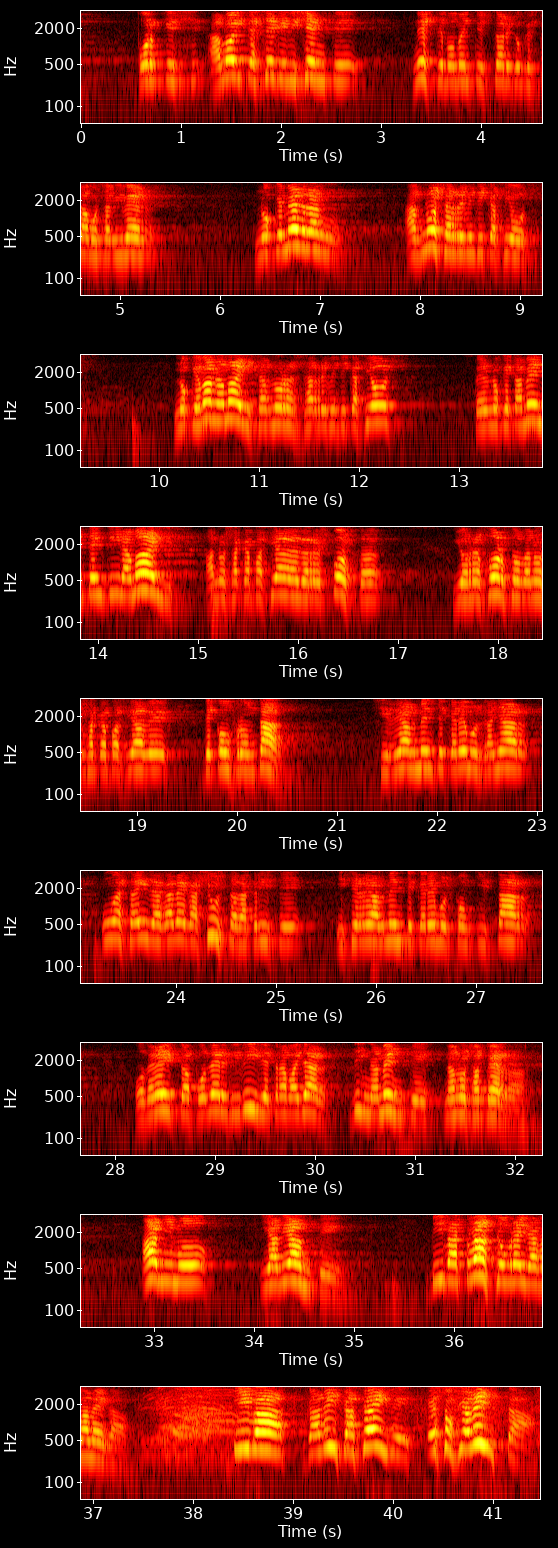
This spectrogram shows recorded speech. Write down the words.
porque a loita segue vixente neste momento histórico que estamos a viver, no que medran as nosas reivindicacións, no que van a máis as nosas reivindicacións, pero no que tamén ten que ir a máis a nosa capacidade de resposta e o reforzo da nosa capacidade de confrontar se si realmente queremos gañar unha saída galega xusta da crise e se realmente queremos conquistar o dereito a poder vivir e traballar dignamente na nosa terra. Ánimo e adiante. Viva clase obreira galega. Viva Galiza Seibe, é socialista.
